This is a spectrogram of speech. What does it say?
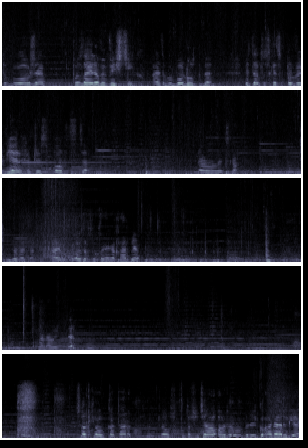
To było, że poznaję nowy wyścig, ale to by było nudne. Więc tam to jest sprawy wierchem, czyli w Polsce. No, więc no. Dobra, tak. A ja od razu kolejna karmię. Pana Winter. Sorki, mam to się działo, ale mam niego energię.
